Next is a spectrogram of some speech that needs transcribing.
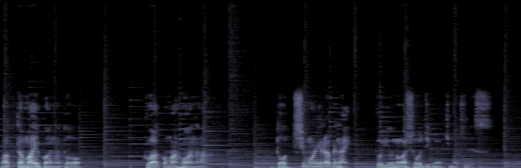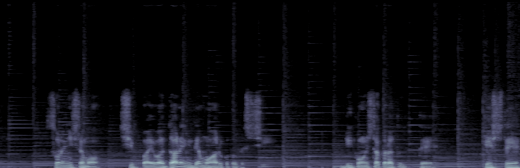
涌田真由子アナと桑子真帆アナ、どっちも選べないというのが正直な気持ちです。それにしても失敗は誰にでもあることですし、離婚したからといって、決して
